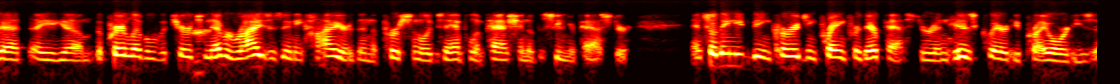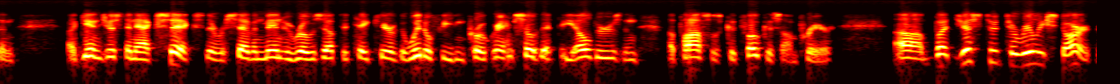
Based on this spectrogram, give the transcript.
that a, um, the prayer level of a church never rises any higher than the personal example and passion of the senior pastor. And so, they need to be encouraging, praying for their pastor and his clarity of priorities. And again, just in Acts 6, there were seven men who rose up to take care of the widow feeding program so that the elders and apostles could focus on prayer. Uh, but just to, to really start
